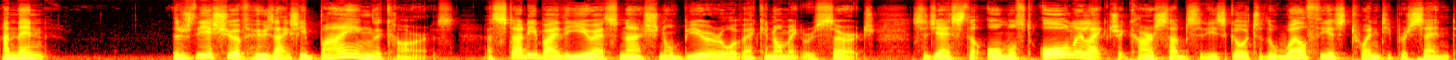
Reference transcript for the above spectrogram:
And then there's the issue of who's actually buying the cars. A study by the US National Bureau of Economic Research suggests that almost all electric car subsidies go to the wealthiest 20%,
